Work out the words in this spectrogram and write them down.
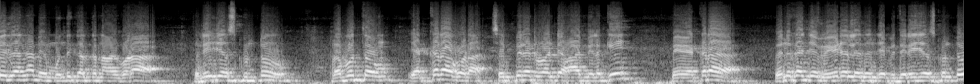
విధంగా మేము ముందుకెళ్తున్నామని కూడా తెలియజేసుకుంటూ ప్రభుత్వం ఎక్కడా కూడా చెప్పినటువంటి హామీలకి మేము ఎక్కడ వెనుకంజ వేయడం లేదని చెప్పి తెలియజేసుకుంటూ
